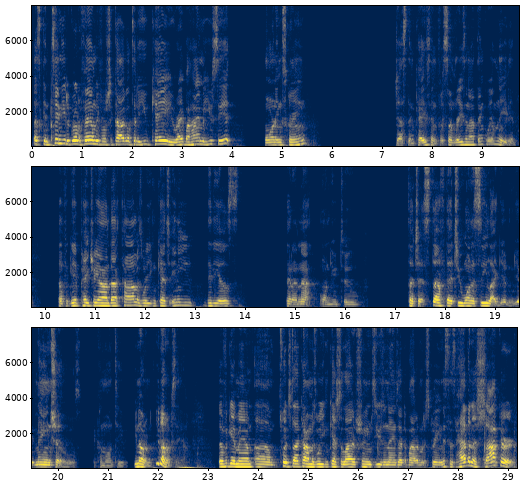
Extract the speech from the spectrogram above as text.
Let's continue to grow the family from Chicago to the UK. Right behind me, you see it. Warning screen. Just in case, and for some reason, I think we'll need it. Don't forget, patreon.com is where you can catch any videos that are not on YouTube, such as stuff that you want to see, like your, your main shows that come on TV. You know what I'm, you know what I'm saying. Don't forget, man, um, twitch.com is where you can catch the live streams, usernames at the bottom of the screen. This is having a shocker.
